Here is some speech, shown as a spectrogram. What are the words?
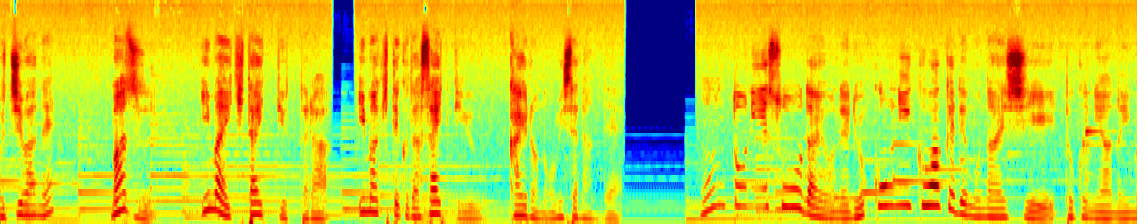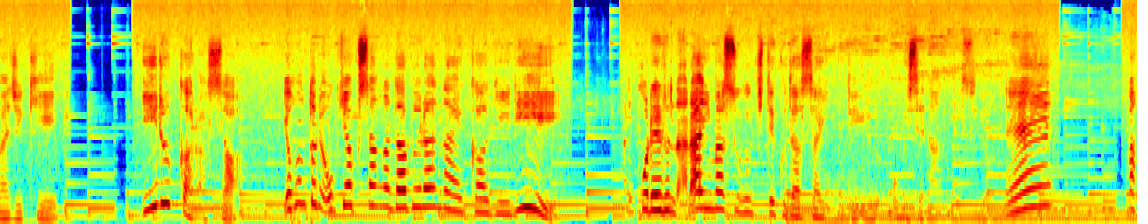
うちはねまず今行きたいって言ったら今来てくださいっていうカイロのお店なんで。本当にそうだよね。旅行に行くわけでもないし特にあの今時期。いるからさ。いや本当にお客さんがダブらない限り来れるなら今すぐ来てくださいっていうお店なんで。ね、まあ、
